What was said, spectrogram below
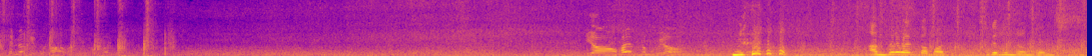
세 명이구나. 야, 화염병 뭐야? 안 들어갈까봐 두개 던졌는데.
